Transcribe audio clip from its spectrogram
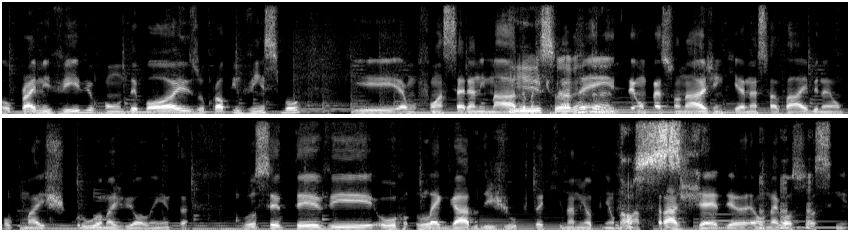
o Prime Video com The Boys, o próprio Invincible, que é um, foi uma série animada, Isso, mas que também é tem um personagem que é nessa vibe, né? Um pouco mais crua, mais violenta. Você teve o legado de Júpiter, que, na minha opinião, Nossa. foi uma tragédia. É um negócio assim,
